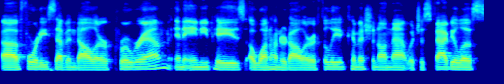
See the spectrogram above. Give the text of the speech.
uh, $47 program. And Amy pays a $100 affiliate commission on that, which is fabulous.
